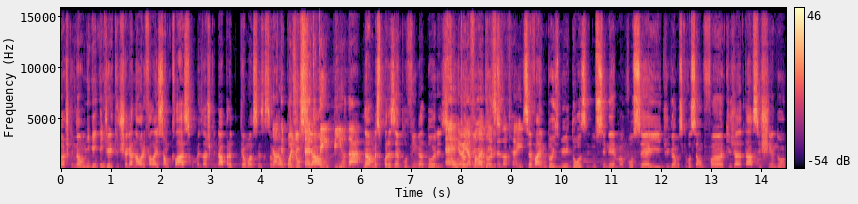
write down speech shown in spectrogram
acho que não, ninguém tem direito de chegar na hora e falar isso é um clássico, mas acho que dá para ter uma sensação não, que é um depois potencial. de um certo tempinho dá. Não, mas por exemplo, Vingadores. É, eu ia falar Vingadores. disso exatamente. Você vai em 2012 no cinema, você aí, digamos que você é um fã que já tá assistindo,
